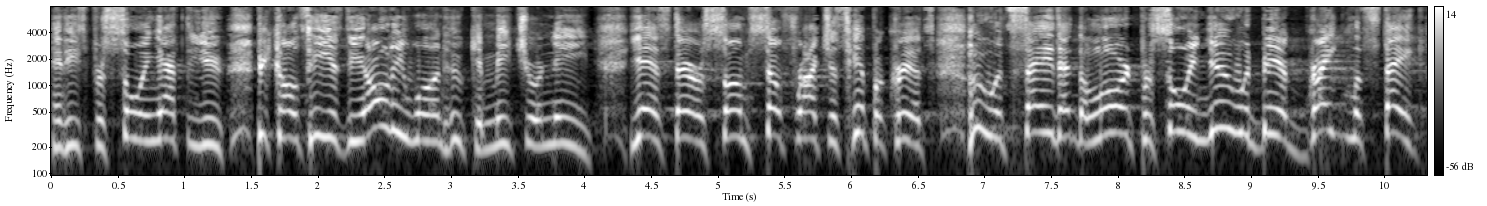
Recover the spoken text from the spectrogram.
and he's pursuing after you because he is the only one who can meet your need. Yes, there are some self righteous hypocrites who would say that the Lord pursuing you would be a great mistake.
